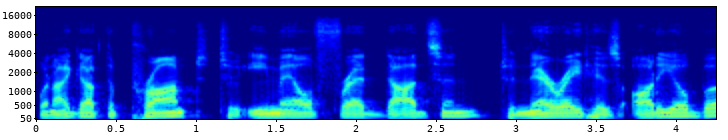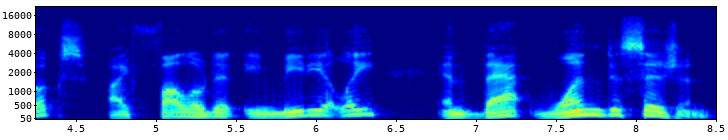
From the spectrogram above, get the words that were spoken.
When I got the prompt to email Fred Dodson to narrate his audiobooks, I followed it immediately, and that one decision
